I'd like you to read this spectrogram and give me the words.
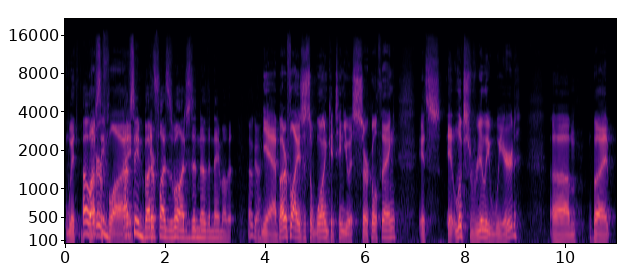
with oh, butterfly, I've seen, I've seen butterflies as well. I just didn't know the name of it. Okay. Yeah, butterfly is just a one continuous circle thing. It's it looks really weird, um, but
